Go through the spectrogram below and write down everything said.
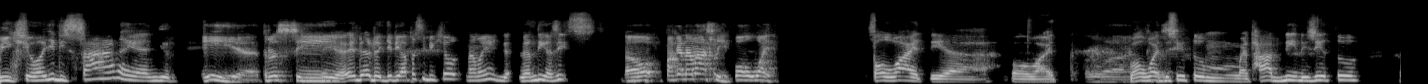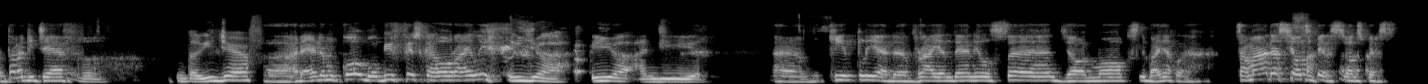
Big Show aja di sana ya anjir. Iya, terus si Iya, eh, udah, udah jadi apa sih Big Show namanya? Ga- Ganti gak sih? oh, pakai nama asli Paul White. Paul White ya, Paul White. Paul White di situ, Matt Hardy di situ. Bentar lagi Jeff. Uh, Bentar lagi Jeff. Eh, ada Adam Cole, Bobby Fish, Kyle O'Reilly. iya, iya anjir. Um, ada Brian Danielson, John Moxley, banyak lah. Sama ada Sean Spears, Sean Spears.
